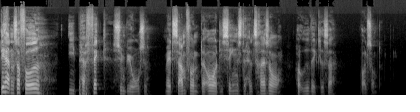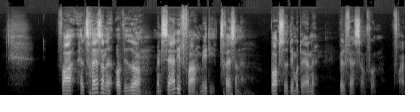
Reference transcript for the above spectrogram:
Det har den så fået i perfekt symbiose med et samfund, der over de seneste 50 år har udviklet sig voldsomt. Fra 50'erne og videre, men særligt fra midt i 60'erne, voksede det moderne velfærdssamfund frem.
